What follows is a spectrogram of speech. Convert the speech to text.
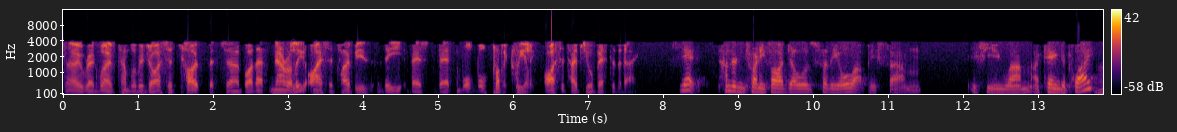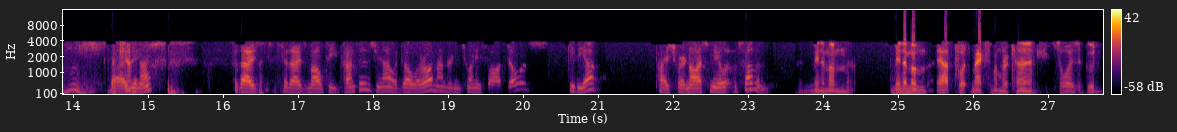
So Red Wave, Tumbler Ridge, Isotope, but uh, by that narrowly, Isotope is the best bet. Well, well, probably clearly, Isotope's your best of the day. Yeah, $125 for the all up if um, if you um, are keen to play. Mm, so okay. you know, for those for those multi punters, you know, a dollar on, hundred and twenty five dollars. Giddy up, pays for a nice meal at the Southern. Minimum minimum output, maximum return. It's always a good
